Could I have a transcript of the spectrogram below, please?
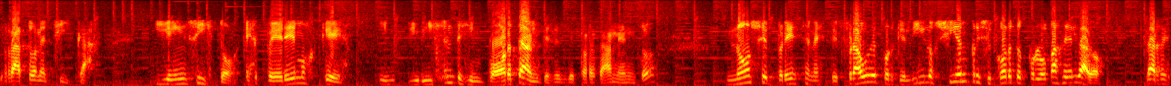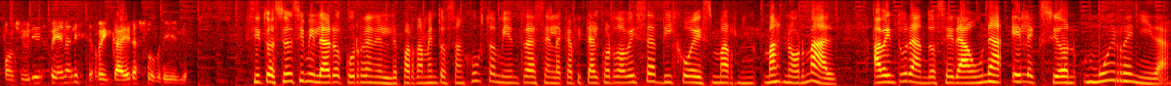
ratona chica. Y insisto, esperemos que dirigentes importantes del departamento no se presten a este fraude porque el hilo siempre se corta por lo más delgado la responsabilidad penal recaerá sobre ellos. Situación similar ocurre en el departamento San Justo, mientras en la capital cordobesa dijo es más normal. Aventurando será una elección muy reñida.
